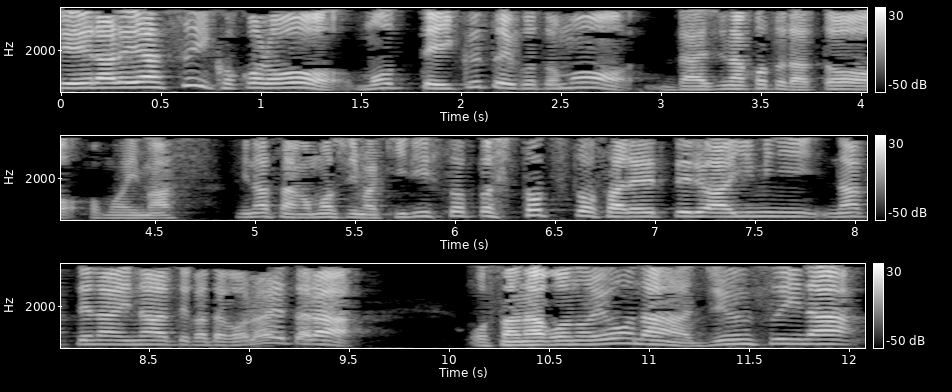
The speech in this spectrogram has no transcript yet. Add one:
えられやすい心を持っていくということも大事なことだと思います。皆さんがもし今キリストと一つとされている歩みになってないなという方がおられたら、幼子のような純粋な、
